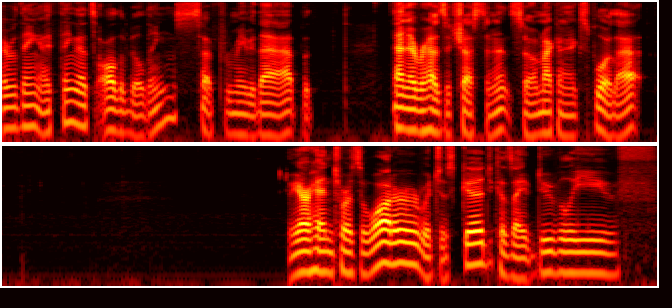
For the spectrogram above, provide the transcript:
Everything, I think that's all the buildings, except for maybe that, but that never has a chest in it, so I'm not going to explore that. We are heading towards the water, which is good, because I do believe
